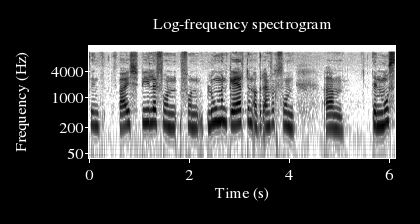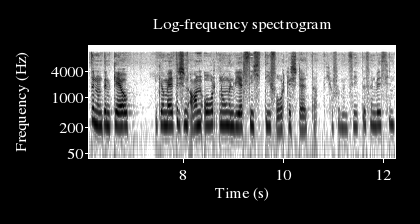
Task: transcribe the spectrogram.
sind Beispiele von, von Blumengärten oder einfach von ähm, den Mustern und den Geo geometrischen Anordnungen, wie er sich die vorgestellt hat. Ich hoffe, man sieht das ein bisschen.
